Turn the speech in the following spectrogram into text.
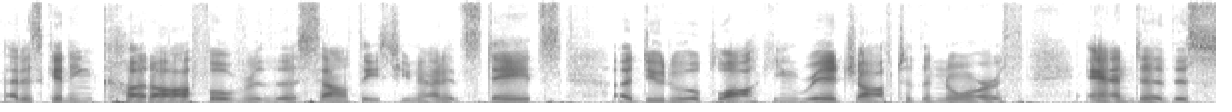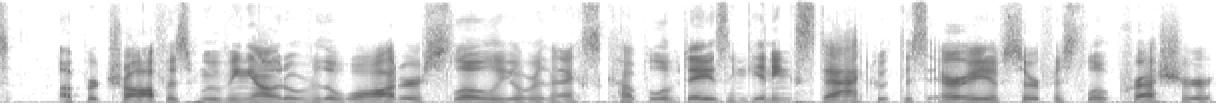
that is getting cut off over the southeast United States uh, due to a blocking ridge off to the north, and uh, this upper trough is moving out over the water slowly over the next couple of days and getting stacked with this area of surface low pressure.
